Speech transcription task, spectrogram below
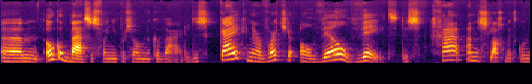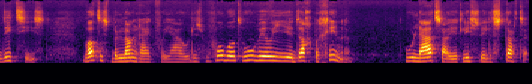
Um, ook op basis van je persoonlijke waarden. Dus kijk naar wat je al wel weet. Dus ga aan de slag met condities. Wat is belangrijk voor jou? Dus bijvoorbeeld, hoe wil je je dag beginnen? Hoe laat zou je het liefst willen starten?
